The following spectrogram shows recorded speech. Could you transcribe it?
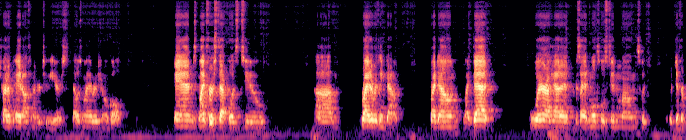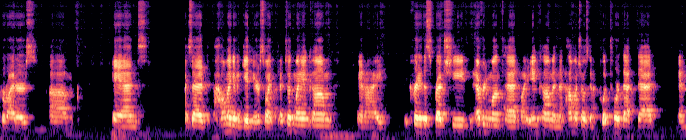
try to pay it off in under two years. That was my original goal. And my first step was to um, write everything down, write down my debt, where I had it, because I had multiple student loans with, with different providers. Um, and I said, how am I going to get here? So I, I took my income and I created the spreadsheet and every month had my income and then how much I was going to put toward that debt. And,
